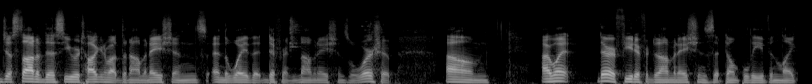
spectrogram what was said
just thought of this. You were talking about denominations and the way that different denominations will worship. Um, I went, there are a few different denominations that don't believe in like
